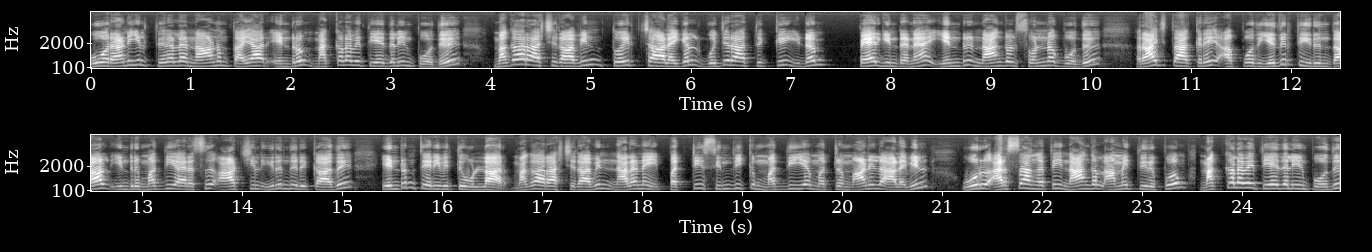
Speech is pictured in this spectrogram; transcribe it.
ஓர் அணியில் திரள நானும் தயார் என்றும் மக்களவைத் தேர்தலின் போது மகாராஷ்டிராவின் தொழிற்சாலைகள் குஜராத்துக்கு இடம் பெயர்கின்றன என்று நாங்கள் சொன்னபோது ராஜ் தாக்கரே அப்போது எதிர்த்து இருந்தால் இன்று மத்திய அரசு ஆட்சியில் இருந்திருக்காது என்றும் தெரிவித்து உள்ளார். மகாராஷ்டிராவின் நலனை பற்றி சிந்திக்கும் மத்திய மற்றும் மாநில அளவில் ஒரு அரசாங்கத்தை நாங்கள் அமைத்திருப்போம். மக்களவை தேர்தலின் போது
